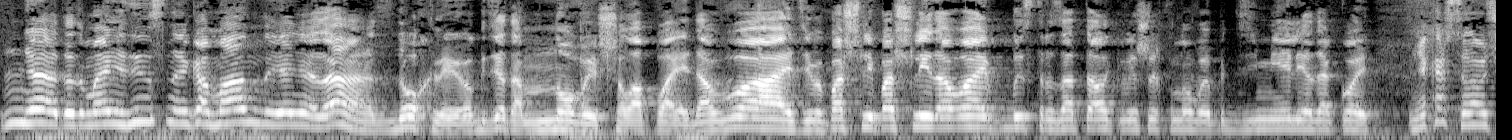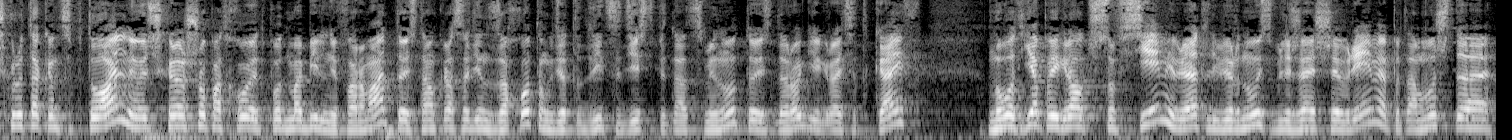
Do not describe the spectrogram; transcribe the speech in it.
нет, это моя единственная команда, я не... Да, сдохли, где там новые шалопаи, давай, типа, пошли, пошли, давай, быстро заталкиваешь их в новое подземелье такой. Мне кажется, она очень круто концептуальна и очень хорошо подходит под мобильный формат. То есть там как раз один заход, он где-то длится 10-15 минут. То есть дороги играть это кайф. Но вот я поиграл часов 7 и вряд ли вернусь в ближайшее время, потому что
